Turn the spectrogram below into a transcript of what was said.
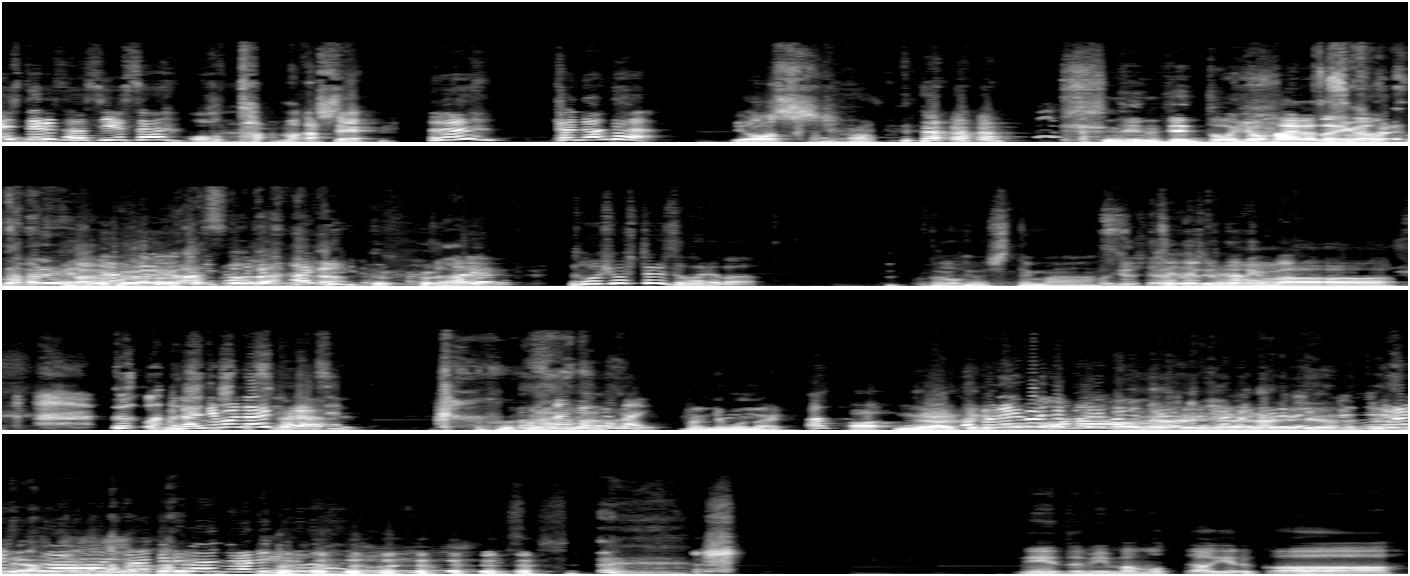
してるぞ足湯さん。おった、任して。頼んだ。よし。全然投票入らないが。誰？投票してるぞ我は。投票してます。投票してます。う何もないから。何もない。何もない。あ、塗られてる。あ塗られてる、塗られてる。塗られてる。塗られてるネズミ守ってあげるか。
